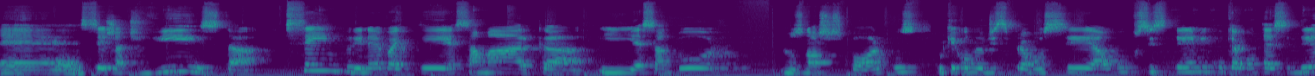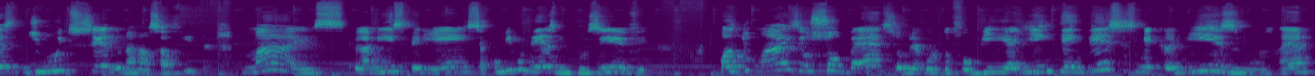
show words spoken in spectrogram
é, seja ativista, sempre né, vai ter essa marca e essa dor nos nossos corpos, porque, como eu disse para você, é algo sistêmico que acontece desde muito cedo na nossa vida. Mas, pela minha experiência, comigo mesmo, inclusive, quanto mais eu souber sobre a gordofobia e entender esses mecanismos, né,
